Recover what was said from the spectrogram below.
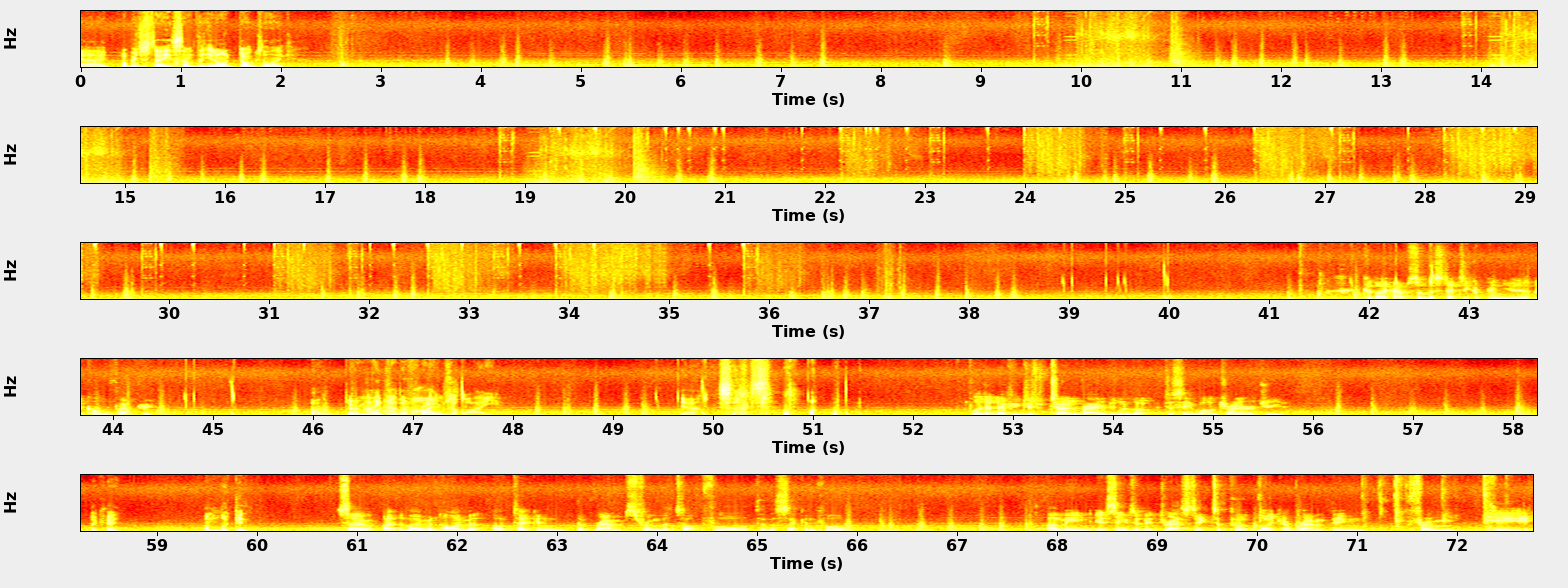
Yeah, I probably just ate something. You know what dogs are like. I have some aesthetic opinion at the coal factory? I'm doing Ain't that modular miles frames. away? Yeah, so it's Well, I don't know if you just turn round and look to see what I'm trying to achieve. okay. I'm looking. So at the moment, I'm at, I've taken the ramps from the top floor to the second floor. I mean, it seems a bit drastic to put like a ramp in from here.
